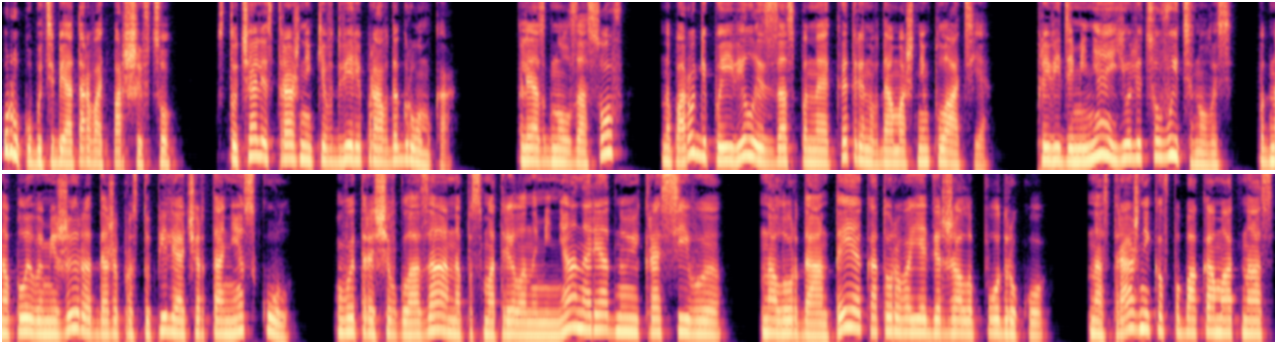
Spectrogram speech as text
Руку бы тебе оторвать, паршивцу!» Стучали стражники в двери, правда, громко. Лязгнул засов, на пороге появилась заспанная Кэтрин в домашнем платье. При виде меня ее лицо вытянулось, под наплывами жира даже проступили очертания скул. Вытаращив глаза, она посмотрела на меня, нарядную и красивую, на лорда Антея, которого я держала под руку, на стражников по бокам от нас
